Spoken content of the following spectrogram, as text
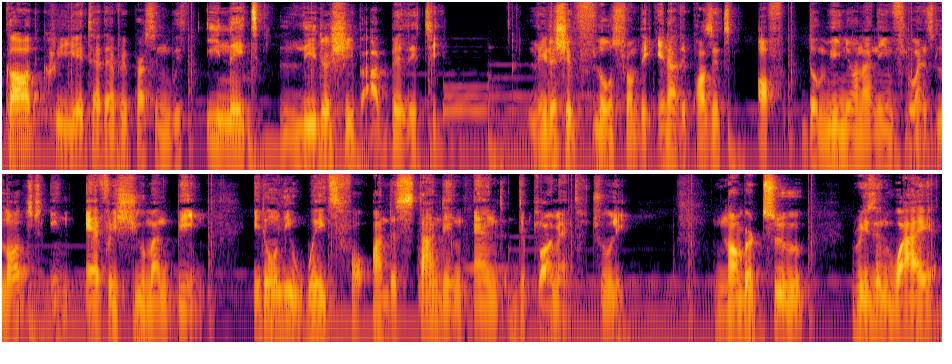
God created every person with innate leadership ability. Leadership flows from the inner deposit of dominion and influence lodged in every human being. It only waits for understanding and deployment, truly. Number two, reason why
